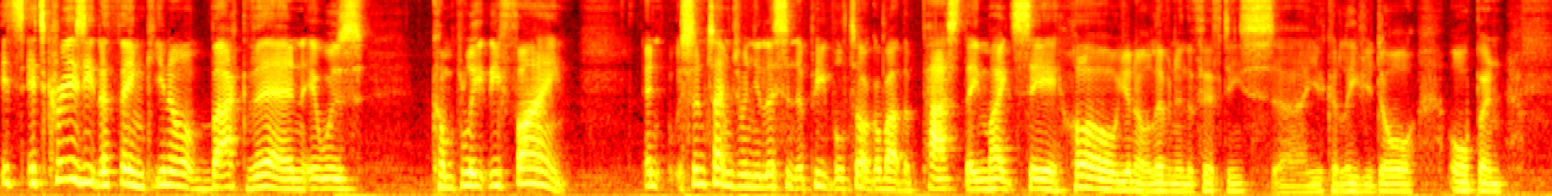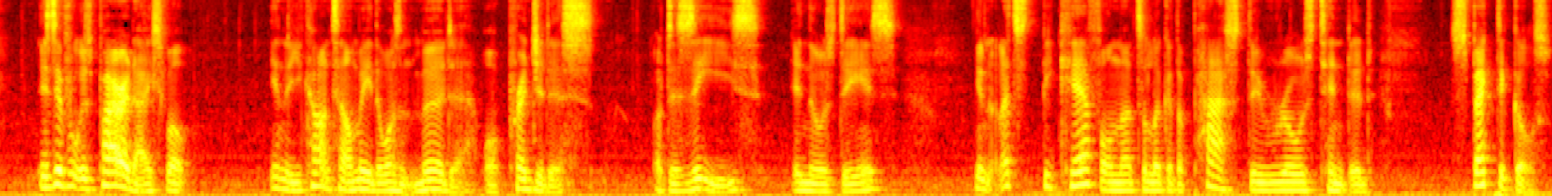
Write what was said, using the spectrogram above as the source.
it's it's crazy to think. You know, back then it was completely fine. And sometimes when you listen to people talk about the past, they might say, "Oh, you know, living in the 50s, uh, you could leave your door open, as if it was paradise." Well, you know, you can't tell me there wasn't murder or prejudice or disease in those days. You know, let's be careful not to look at the past through rose tinted spectacles.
